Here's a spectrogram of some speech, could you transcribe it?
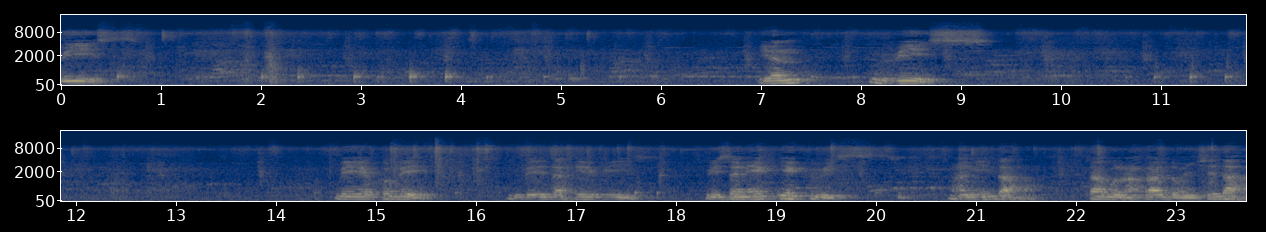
वीस. यन वीस. बे एक बे. बे दहा वीस. वीस आणि एक एकवीस आणि दहा. चा गुणाकार दोनशे दहा.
